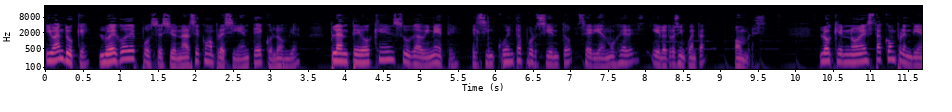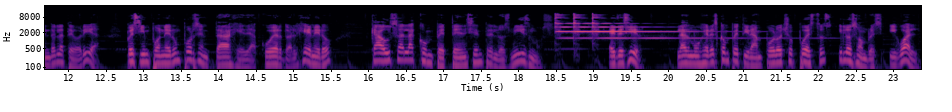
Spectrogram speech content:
Iván Duque, luego de posesionarse como presidente de Colombia, planteó que en su gabinete el 50% serían mujeres y el otro 50% hombres. Lo que no está comprendiendo la teoría, pues imponer un porcentaje de acuerdo al género causa la competencia entre los mismos. Es decir, las mujeres competirán por 8 puestos y los hombres igual,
